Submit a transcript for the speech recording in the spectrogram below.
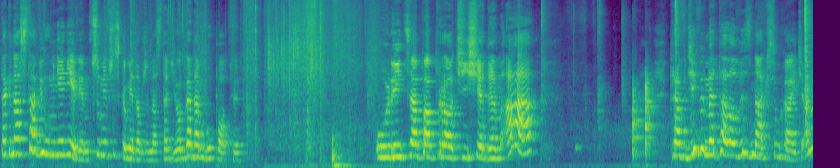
tak nastawił mnie, nie wiem, w sumie wszystko mnie dobrze nastawiło, gadam głupoty. Ulica Paproci 7A. Prawdziwy metalowy znak, słuchajcie, ale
